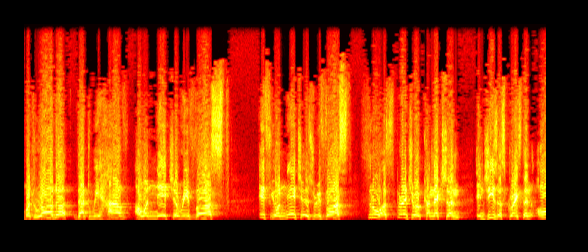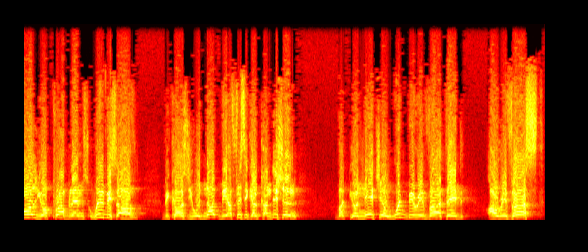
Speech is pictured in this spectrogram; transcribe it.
but rather that we have our nature reversed. If your nature is reversed through a spiritual connection in Jesus Christ, then all your problems will be solved because you would not be a physical condition, but your nature would be reverted or reversed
